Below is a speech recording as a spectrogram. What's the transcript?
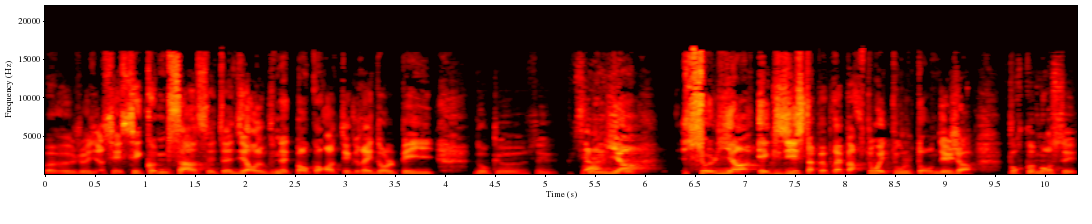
euh, je veux dire, c'est, comme ça, c'est-à-dire vous n'êtes pas encore intégré dans le pays. Donc euh, c'est, un lien ce lien existe à peu près partout et tout le temps, déjà, pour commencer.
